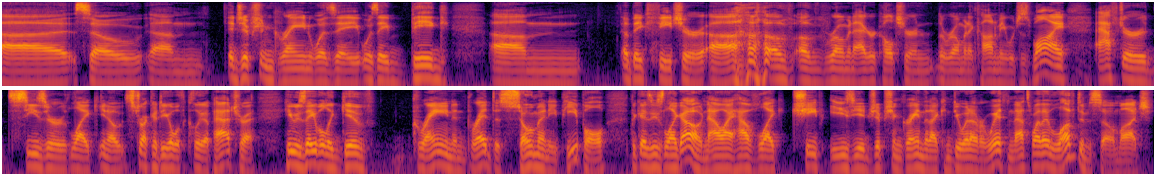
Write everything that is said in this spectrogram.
Uh, so um, Egyptian grain was a was a big um, a big feature uh, of, of Roman agriculture and the Roman economy, which is why after Caesar, like, you know, struck a deal with Cleopatra, he was able to give grain and bread to so many people because he's like, oh, now I have like cheap, easy Egyptian grain that I can do whatever with, and that's why they loved him so much.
